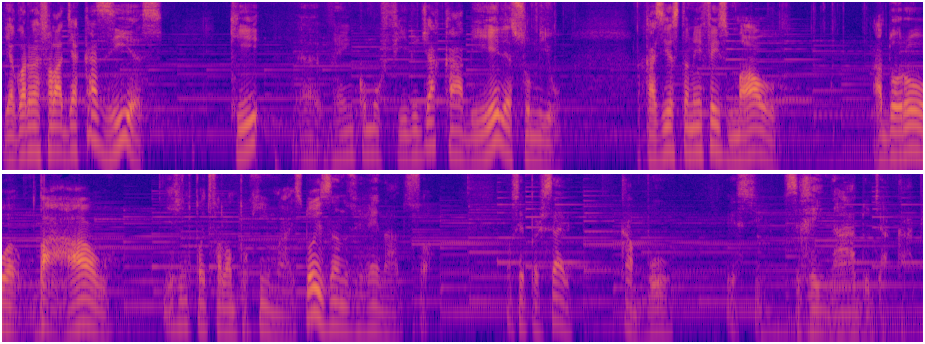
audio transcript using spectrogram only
E agora vai falar de Acasias, que é, vem como filho de Acabe. E ele assumiu. Acasias também fez mal, adorou Baal. E a gente pode falar um pouquinho mais. Dois anos de reinado só. Você percebe? Acabou esse, esse reinado de Acabe.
